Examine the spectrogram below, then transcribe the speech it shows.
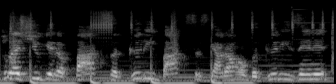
Plus, you get a box, a goodie box that's got all the goodies in it,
